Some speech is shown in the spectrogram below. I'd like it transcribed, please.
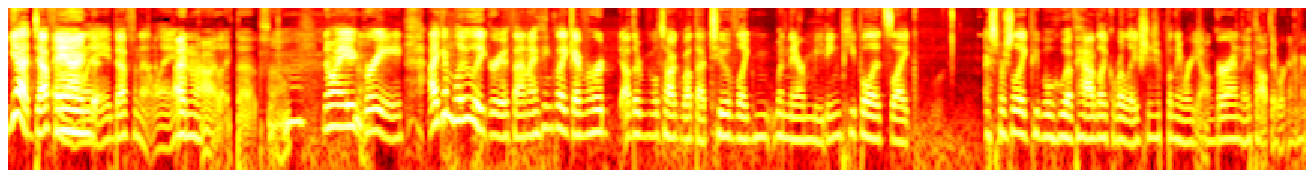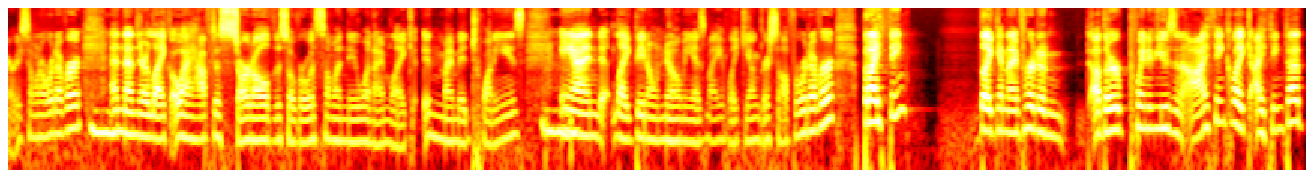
Yeah, definitely. definitely. I don't know I like that so no, I agree. I completely agree with that. And I think like I've heard other people talk about that too of like when they're meeting people it's like especially like people who have had like a relationship when they were younger and they thought they were going to marry someone or whatever Mm-hmm. and then they're like oh i have to start all of this over with someone new when i'm like in my mid 20s Mm-hmm. and like they don't know me as my like younger self or whatever but i think like and i've heard an other point of views and i think like i think that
